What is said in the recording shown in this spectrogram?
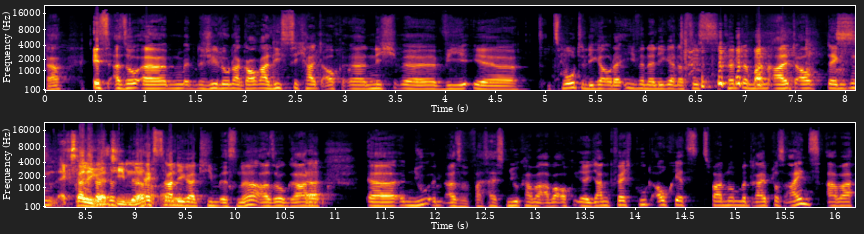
Ja, ist also äh, mit Gilona Gora liest sich halt auch äh, nicht äh, wie ihr zweite Liga oder Eve in der Liga. Das ist, könnte man halt auch denken, Extraliga-Team, ne? Extraliga-Team ist, ne? Also gerade äh, New, also was heißt Newcomer, aber auch ihr Jan Quech gut, auch jetzt zwar nur mit drei plus eins, aber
